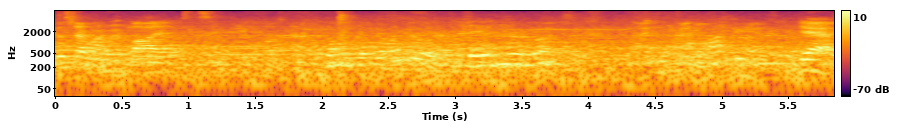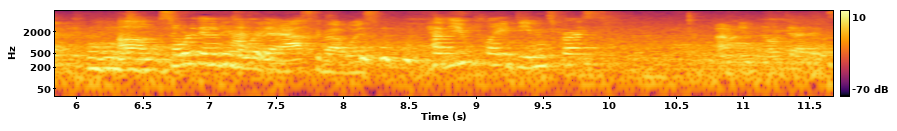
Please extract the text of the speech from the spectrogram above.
This time when I went by, it was the same people. It was kind of Yeah. Um, so one of the other things I wanted to ask about was, have you played Demon's Crest? I don't even know what that is.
